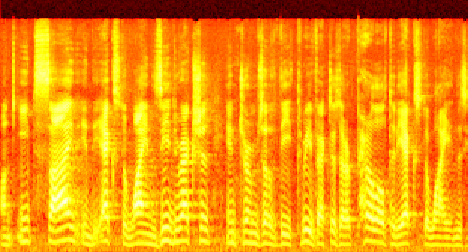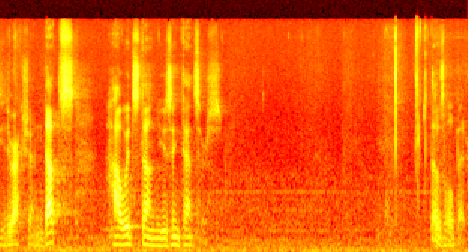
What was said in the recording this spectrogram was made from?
on each side in the x, the y, and the z direction in terms of the three vectors that are parallel to the x, the y, and the z direction. That's how it's done using tensors. That was a little better.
